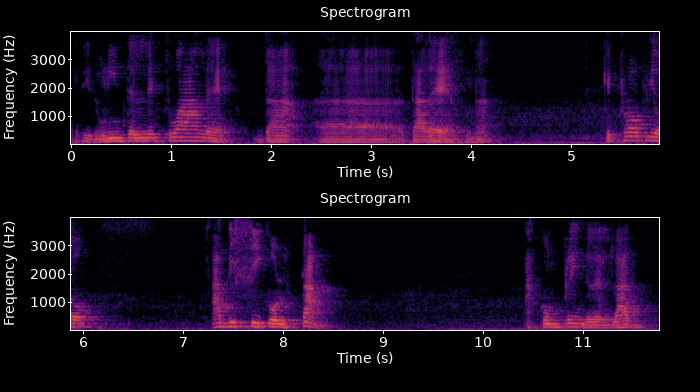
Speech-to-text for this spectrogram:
Capite? Un intellettuale da uh, taverna che proprio ha difficoltà a comprendere la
